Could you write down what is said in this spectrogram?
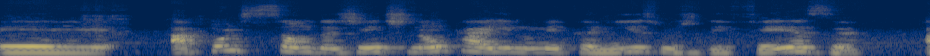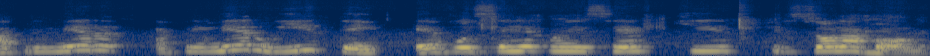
É, a condição da gente não cair no mecanismo de defesa, a primeira, a primeiro item é você reconhecer que pisou na bola.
